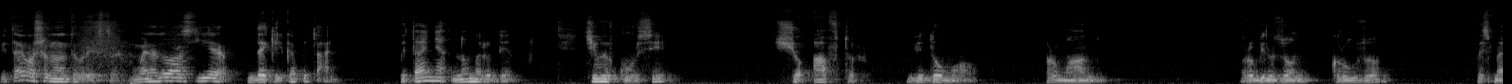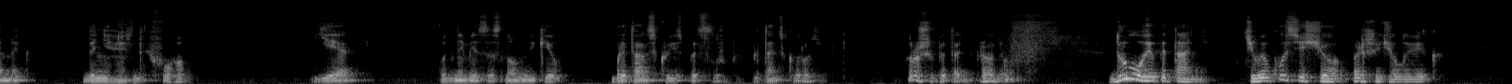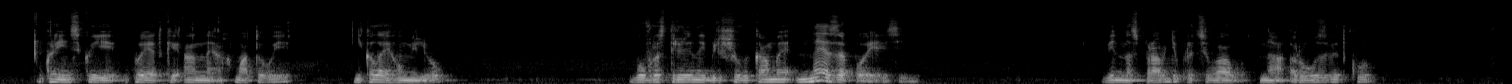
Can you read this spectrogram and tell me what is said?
Вітаю вас, шановне товариство. У мене до вас є декілька питань. Питання номер один. Чи ви в курсі, що автор відомого роману Робінзон Крузо, письменник Даніель Дефо, є одним із засновників британської спецслужби, британської розвідки? Хороше питання, правда? Друге питання. Чи ви в курсі, що перший чоловік української поетки Анни Ахматової Ніколай Гомільов був розстріляний більшовиками не за поезію. Він насправді працював на розвідку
